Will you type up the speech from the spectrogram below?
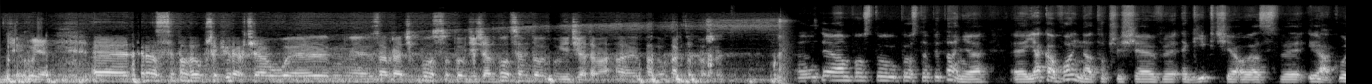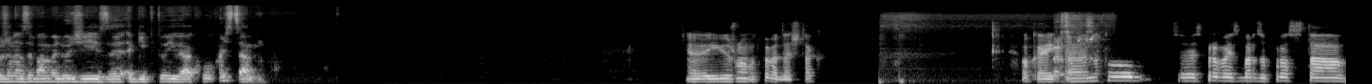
dziękuję. E, teraz Paweł Przepióra chciał e, zabrać głos, odpowiedzieć adwocem do wypowiedzi Adama. Paweł, bardzo proszę. Ja mam po prostu proste pytanie. Jaka wojna toczy się w Egipcie oraz w Iraku, że nazywamy ludzi z Egiptu i Iraku uchodźcami? Już mam odpowiadać, tak? Okej, Bardzo e, no to e, sprawa jest bardzo prosta.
